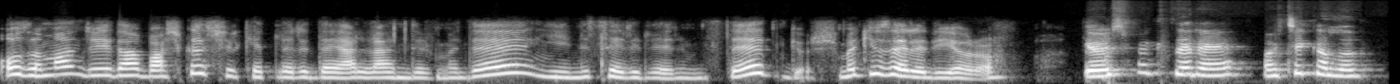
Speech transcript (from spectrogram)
O zaman Ceyda başka şirketleri değerlendirmede yeni serilerimizde görüşmek üzere diyorum. Görüşmek üzere, hoşça kalın.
